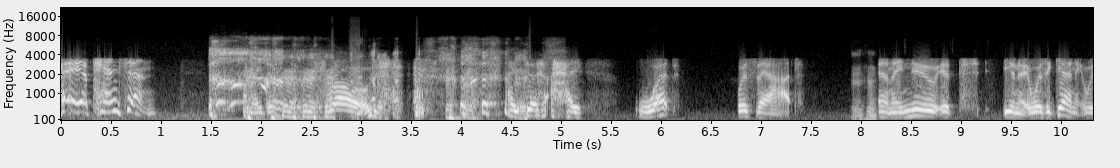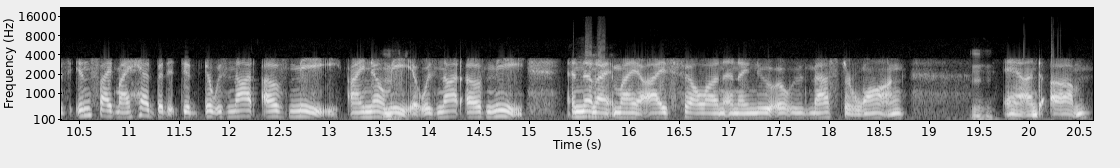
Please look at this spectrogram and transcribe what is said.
"Pay attention!" and I just froze. I just, I, what was that? Mm-hmm. And I knew it, you know, it was again, it was inside my head, but it did, it was not of me. I know mm-hmm. me. It was not of me. And then I, my eyes fell on, and I knew it was Master Wong. Mm-hmm. And um,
